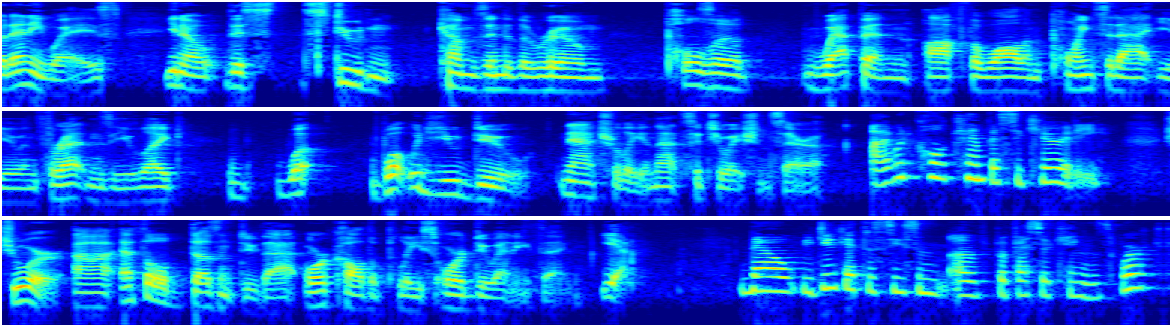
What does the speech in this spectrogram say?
But, anyways, you know, this student comes into the room, pulls a weapon off the wall and points it at you and threatens you. Like, what what would you do naturally in that situation, Sarah? I would call campus security. Sure. Uh, Ethel doesn't do that, or call the police, or do anything. Yeah. Now, we do get to see some of Professor King's work.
